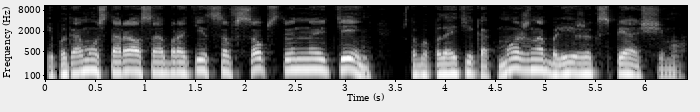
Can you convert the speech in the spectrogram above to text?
и потому старался обратиться в собственную тень, чтобы подойти как можно ближе к спящему.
